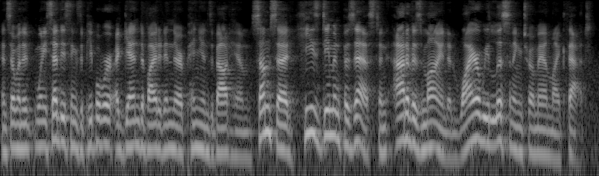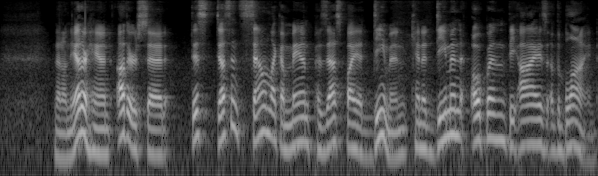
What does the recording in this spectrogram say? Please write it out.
And so when, it, when he said these things the people were again divided in their opinions about him. Some said he's demon possessed and out of his mind and why are we listening to a man like that? And then on the other hand others said this doesn't sound like a man possessed by a demon. Can a demon open the eyes of the blind?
